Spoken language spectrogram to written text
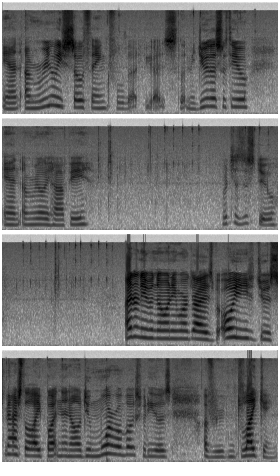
and I'm really so thankful that you guys let me do this with you, and I'm really happy. What does this do? I don't even know anymore, guys, but all you need to do is smash the like button, and I'll do more Roblox videos of your liking.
